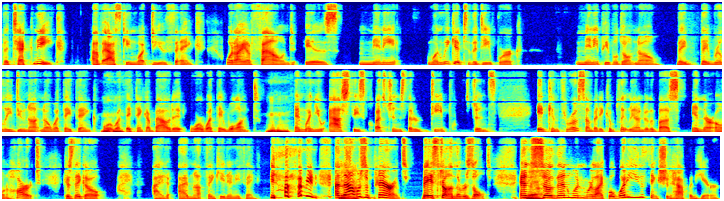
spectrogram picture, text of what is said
the technique of asking what do you think what i have found is many when we get to the deep work many people don't know they they really do not know what they think or mm-hmm. what they think about it or what they want mm-hmm. and when you ask these questions that are deep questions it can throw somebody completely under the bus in their own heart because they go i I, I'm not thinking anything. I mean, and yeah. that was apparent based on the result. And yeah. so then when we're like, well, what do you think should happen here?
